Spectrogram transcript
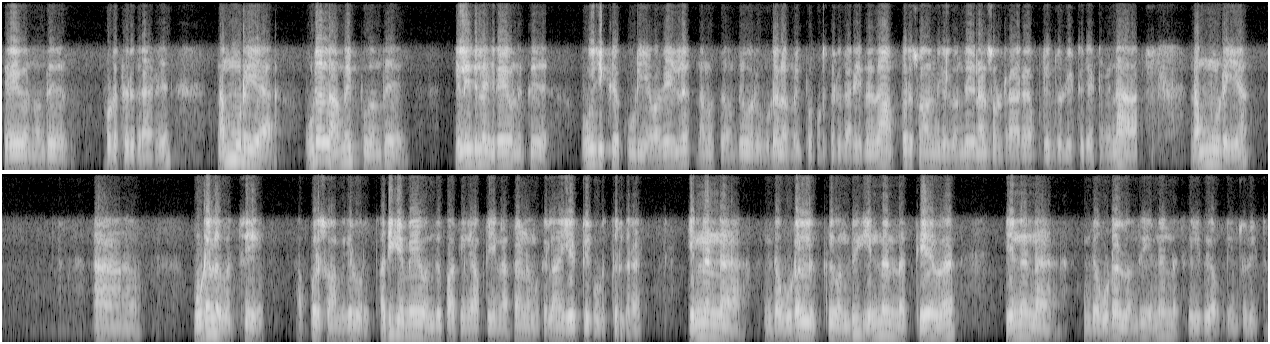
இறைவன் வந்து கொடுத்திருக்கிறாரு. நம்முடைய உடல் அமைப்பு வந்து எளிதில் இறைவனுக்கு பூஜிக்கக்கூடிய வகையில நமக்கு வந்து ஒரு உடல் அமைப்பு கொடுத்திருக்காரு. இதுதான் அப்பர் சுவாமிகள் வந்து என்ன சொல்றாரு அப்படின்னு சொல்லிட்டு கேட்டீங்கன்னா நம்முடைய உடலை வச்சு அப்பர் சுவாமிகள் ஒரு பதிகமே வந்து பாத்தீங்க அப்படின்னாக்கா நமக்கு எல்லாம் ஏற்றி கொடுத்துருக்கிறார். என்னென்ன இந்த உடலுக்கு வந்து என்னென்ன தேவை என்னென்ன இந்த உடல் வந்து என்னென்ன செய்யுது அப்படின்னு சொல்லிட்டு.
